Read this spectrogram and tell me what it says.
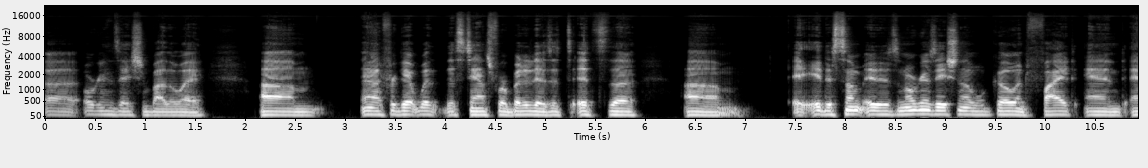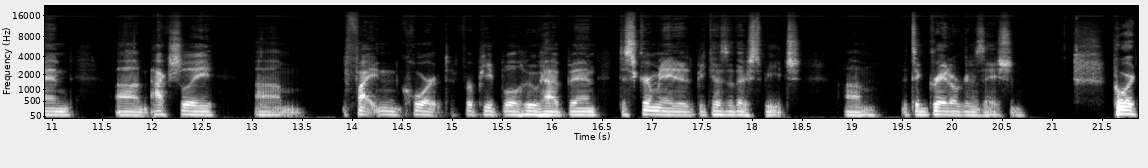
uh organization by the way. Um and i forget what this stands for but it is. It's it's the um it, it is some it is an organization that will go and fight and and um actually um fight in court for people who have been discriminated because of their speech. Um, it's a great organization. who are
